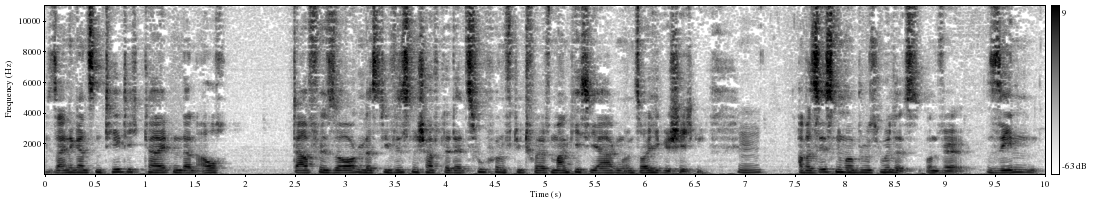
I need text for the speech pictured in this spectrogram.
seine ganzen Tätigkeiten dann auch dafür sorgen, dass die Wissenschaftler der Zukunft die 12 Monkeys jagen und solche Geschichten. Mhm. Aber es ist nun mal Bruce Willis und wir sehen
